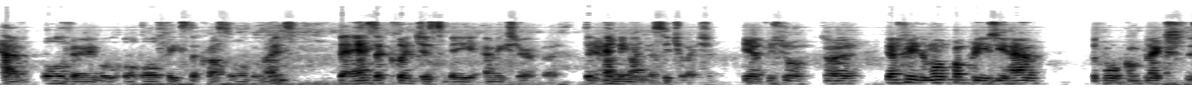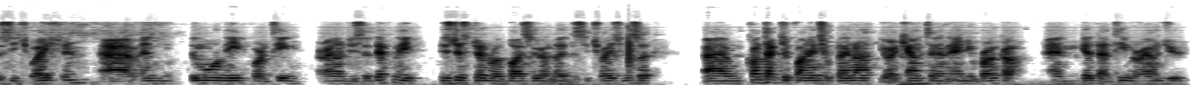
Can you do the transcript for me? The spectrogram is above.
have all variable or all fixed across all the loans. The answer could just be a mixture of both, depending yeah. on your situation. Yeah, for sure. So definitely, the more properties you have, the more complex the situation, um, and the more need for a team around you. So definitely, it's just general advice. We don't know the situation, so um, contact your financial planner, your accountant, and your broker, and get that team around you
